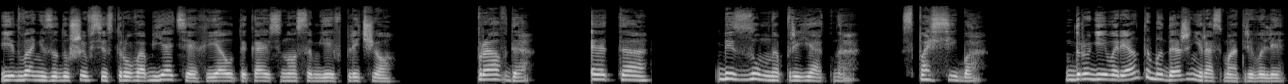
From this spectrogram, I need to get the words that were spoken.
Едва не задушив сестру в объятиях, я утыкаюсь носом ей в плечо. Правда, это безумно приятно. Спасибо. Другие варианты мы даже не рассматривали,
